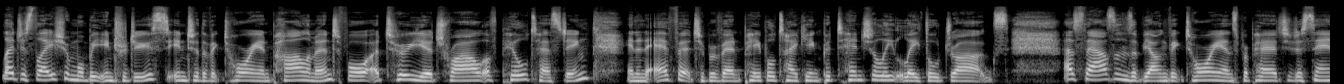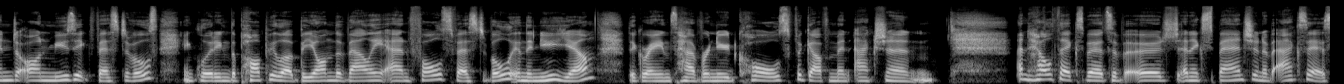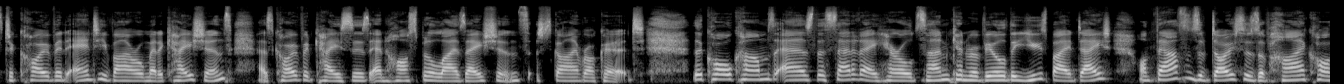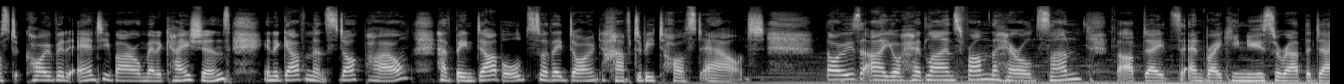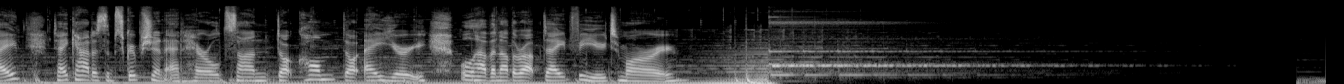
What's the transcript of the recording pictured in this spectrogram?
Legislation will be introduced into the Victorian Parliament for a two year trial of pill testing in an effort to prevent people taking potentially lethal drugs. As thousands of young Victorians prepare to descend on music festivals, including the popular Beyond the Valley and Falls Festival in the new year, the Greens have renewed calls for government action. And health experts have urged an expansion of access to COVID antiviral medications as COVID cases and hospitalizations skyrocket. The call comes as the Saturday Herald Sun can reveal the use by date on thousands of doses of high cost COVID antiviral medications in a government stockpile have been doubled so they don't have to be tossed out. Those are your headlines from the Herald Sun. For updates and breaking news throughout the day, take out a subscription at heraldsun.com.au. We'll have another update for you tomorrow.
